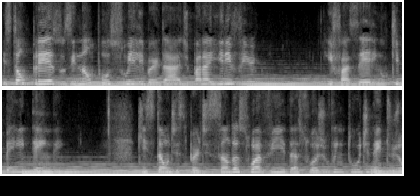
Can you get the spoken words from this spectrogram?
estão presos e não possuem liberdade para ir e vir e fazerem o que bem entendem. Que estão desperdiçando a sua vida, a sua juventude dentro de,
